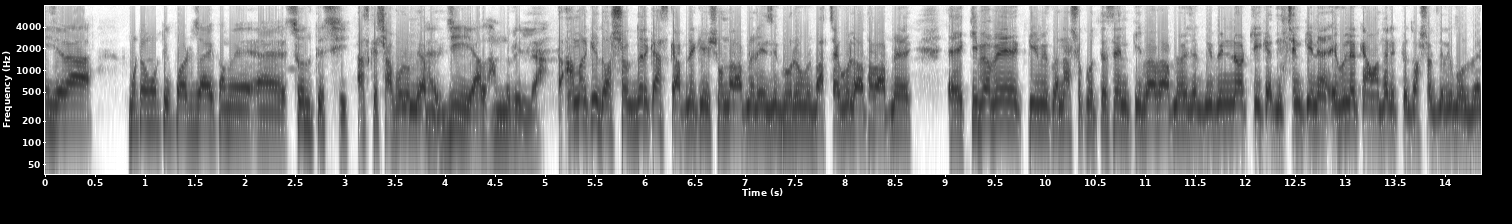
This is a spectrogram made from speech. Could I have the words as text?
নিজেরা মোটামুটি পর্যায়ক্রমে আহ, চলতেছি। আজকে স্বাবলম্বী আপনি? জি আলহামদুলিল্লাহ। তা আমার কি দর্শকদেরকে আজকে আপনি কি সুন্দর আপনার এই যে গরুর বাচ্চাগুলো অথবা আপনি কীভাবে কৃমি নাশক করতেছেন কীভাবে আপনি ওই যে বিভিন্ন টিকা দিচ্ছেন কিনা এগুলোকে আমাদের একটু দর্শকদেরকে বলবেন?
